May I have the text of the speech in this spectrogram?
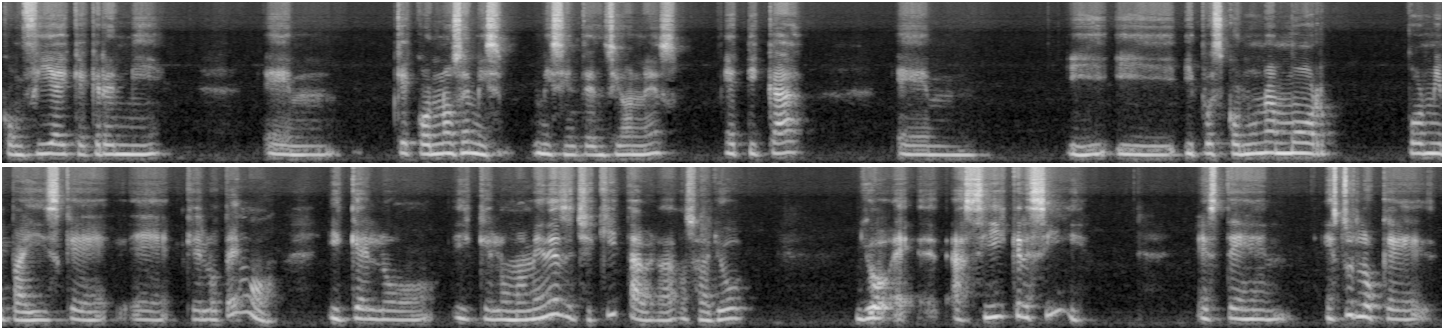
confía y que cree en mí, que conoce mis, mis intenciones, ética em, y, pues con un amor por mi país que, eh, lo tengo y que lo, y que lo mamé desde chiquita, ¿verdad? O sea, yo, yo eh, así crecí. Este, esto es lo que,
